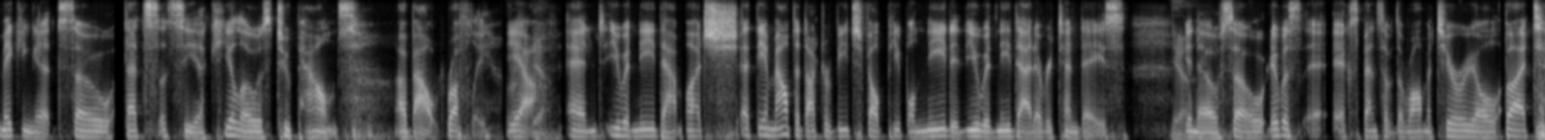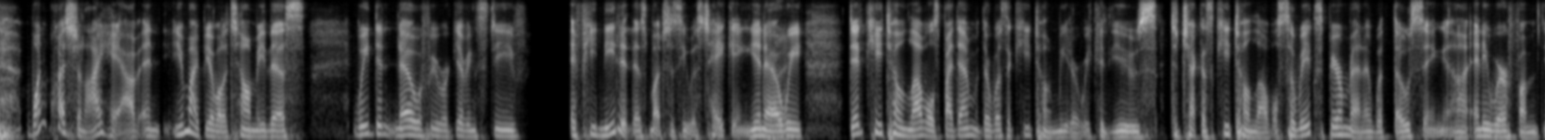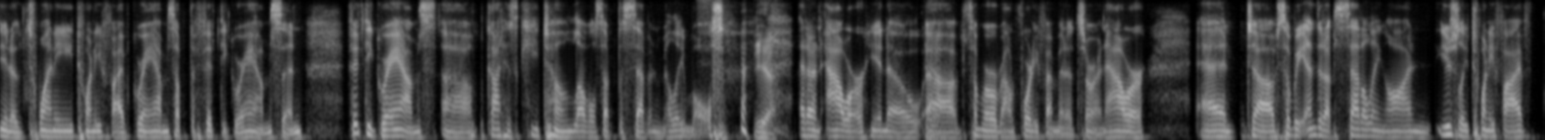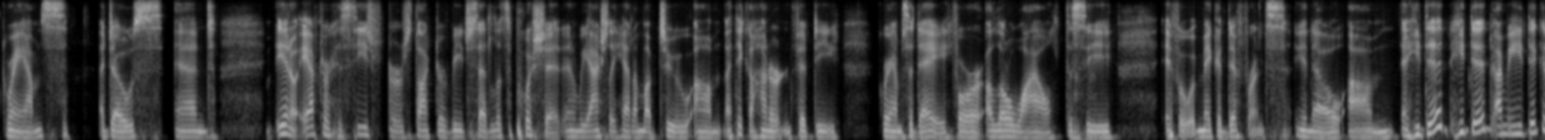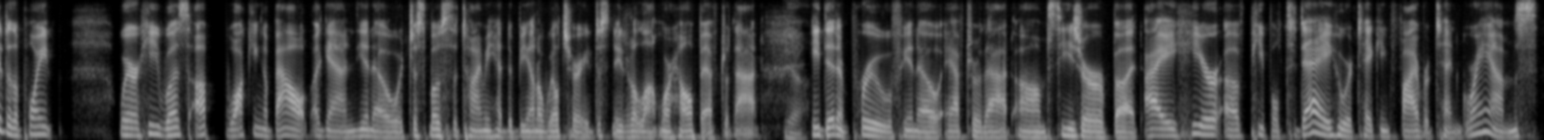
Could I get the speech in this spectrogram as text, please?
making it. So that's let's see, a kilo is two pounds, about roughly. Yeah. yeah. And you would need that much at the amount that Dr. Veech felt people needed. You would need that every 10 days. yeah, You know, so it was expensive, the raw material. But one question I have, and you might be able to tell me this, we didn't know if we were giving Steve if he needed as much as he was taking. You know, Right. we did ketone levels. By then, there was a ketone meter we could use to check his ketone levels. So we experimented with dosing uh, anywhere from, you know, 20, 25 grams up to 50 grams. And 50 grams uh, got his ketone levels up to seven millimoles yeah, at an hour, you know, Yeah. uh, somewhere around 45 minutes or an hour. And uh, so we ended up settling on usually 25 grams a dose. And, you know, after his seizures, Dr. Veech said, let's push it. And we actually had him up to, um, I think, 150 grams a day for a little while to Mhm. see if it would make a difference, you know. Um, and he did, he did, I mean, he did get to the point where he was up walking about again, you know, just most of the time he had to be on a wheelchair. He just needed a lot more help after that. yeah. He did improve, you know, after that um, seizure. But I hear of people today who are taking five or 10 grams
